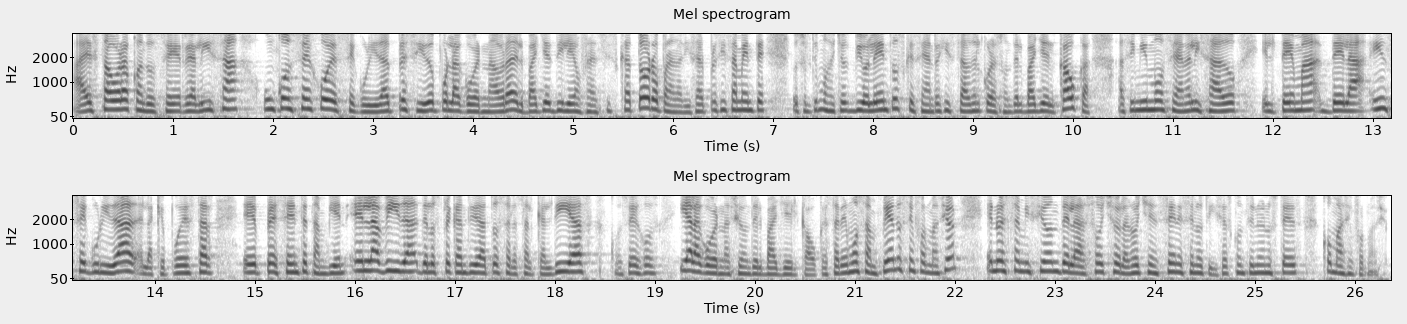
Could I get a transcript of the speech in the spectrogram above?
a esta hora cuando se realiza un consejo de seguridad presidido por la gobernadora del Valle, Dilian Francisca Toro, para analizar precisamente los últimos hechos violentos que se han registrado en el corazón del Valle del Cauca. Asimismo, se han el tema de la inseguridad, la que puede estar eh, presente también en la vida de los precandidatos a las alcaldías, consejos y a la gobernación del Valle del Cauca. Estaremos ampliando esta información en nuestra emisión de las 8 de la noche en CNC Noticias. Continúen ustedes con más información.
